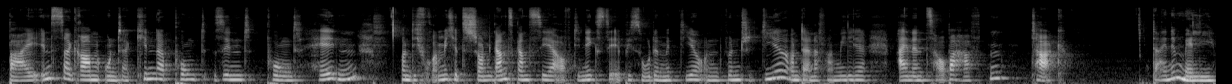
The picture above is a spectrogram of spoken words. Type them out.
bei Instagram unter kinder.sind.helden. Und ich freue mich jetzt schon ganz, ganz sehr auf die nächste Episode mit dir und wünsche dir und deiner Familie einen zauberhaften Tag. Deine Melli.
